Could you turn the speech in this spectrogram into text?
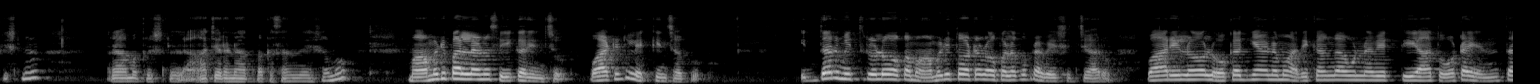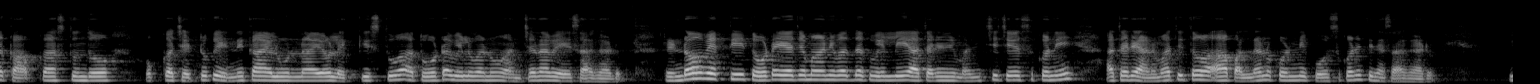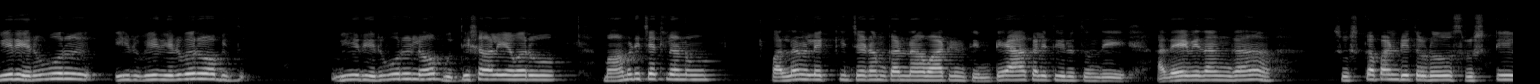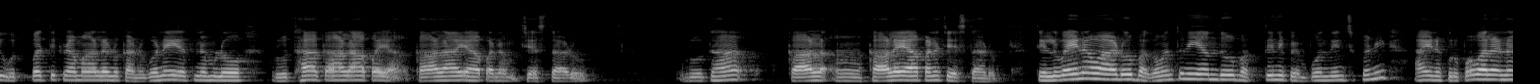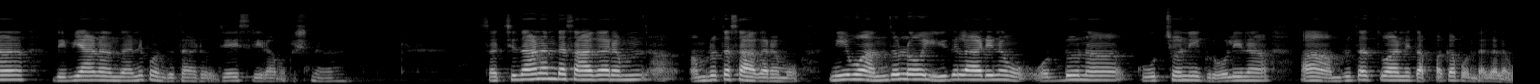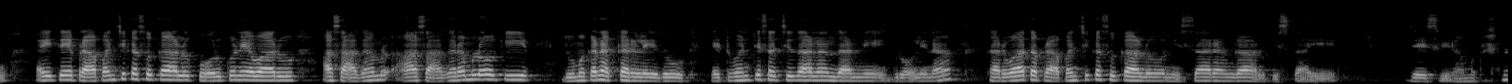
కృష్ణ రామకృష్ణుల ఆచరణాత్మక సందేశము. మామిడి పళ్ళను స్వీకరించు వాటిని లెక్కించకు. ఇద్దరు మిత్రులు ఒక మామిడి తోట లోపలకు ప్రవేశించారు. వారిలో లోకజ్ఞానము అధికంగా ఉన్న వ్యక్తి ఆ తోట ఎంత కాపుకాస్తుందో ఒక్క చెట్టుకు ఎన్ని కాయలు ఉన్నాయో లెక్కిస్తూ ఆ తోట విలువను అంచనా వేయసాగాడు. రెండవ వ్యక్తి తోట యజమాని వద్దకు వెళ్ళి అతడిని మంచి చేసుకొని అతడి అనుమతితో ఆ పళ్ళను కొన్ని కోసుకొని తినసాగాడు. వీరిరువురు వీరిరువురు వీరిరువురిలో బుద్ధిశాలి ఎవరు? మామిడి చెట్లను పళ్ళను లెక్కించడం కన్నా వాటిని తింటే ఆకలి తీరుతుంది. అదేవిధంగా శుష్క పండితుడు సృష్టి ఉత్పత్తి క్రమాలను కనుగొనే యత్నంలో వృధా కాలాపయ కాలయాపనం చేస్తాడు. వృధా కాల కాలయాపన చేస్తాడు. తెలివైన వాడు భగవంతుని యందు భక్తిని పెంపొందించుకొని ఆయన కృప వలన దివ్యానందాన్ని పొందుతాడు. జై శ్రీరామకృష్ణ. సచ్చిదానంద సాగరం అమృత సాగరము. నీవు అందులో ఈదులాడిన ఒడ్డున కూర్చొని గ్రోలిన ఆ అమృతత్వాన్ని తప్పక పొందగలవు. అయితే ప్రాపంచిక సుఖాలు కోరుకునేవారు ఆ సాగరం ఆ సాగరంలోకి దుమకనక్కరలేదు. ఎటువంటి సచ్చిదానందాన్ని గ్రోలిన తర్వాత ప్రాపంచిక సుఖాలు నిస్సారంగా అనిపిస్తాయి. జై శ్రీరామకృష్ణ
